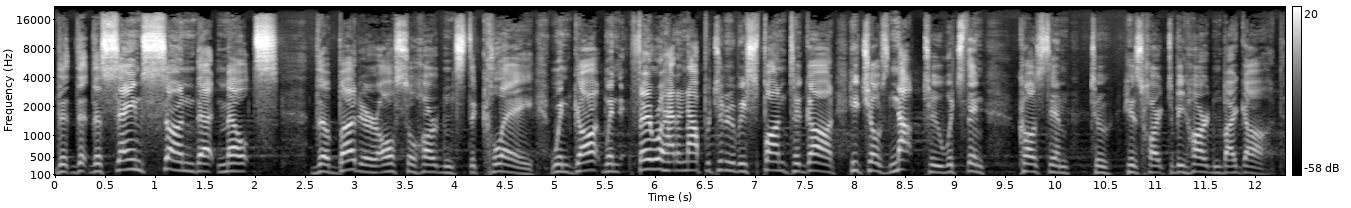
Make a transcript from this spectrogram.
that the, the same sun that melts the butter also hardens the clay. When God when Pharaoh had an opportunity to respond to God, he chose not to, which then caused him to his heart to be hardened by God.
